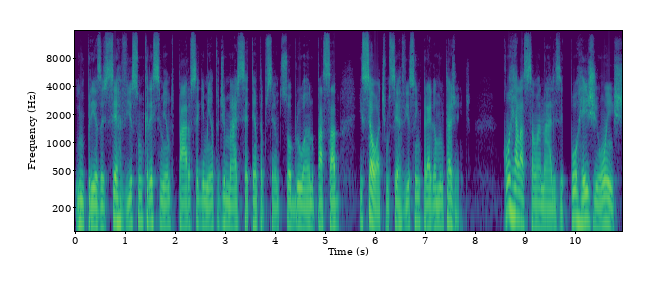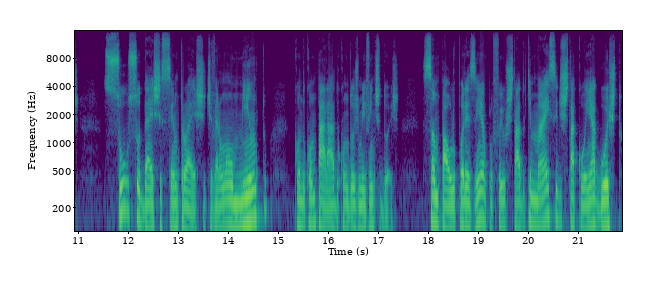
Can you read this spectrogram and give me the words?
empresas de serviço, um crescimento para o segmento de mais de 70% sobre o ano passado. Isso é ótimo, serviço emprega muita gente. Com relação à análise por regiões, Sul, Sudeste e Centro-Oeste tiveram um aumento quando comparado com 2022. São Paulo, por exemplo, foi o estado que mais se destacou em agosto,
